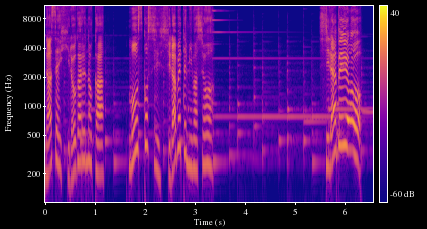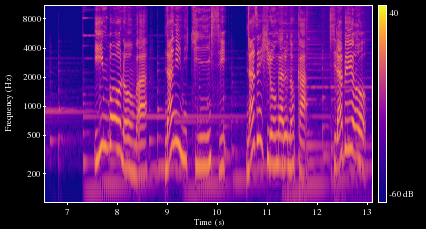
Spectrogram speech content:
なぜ広がるのかもう少し調べてみましょう。調べよう。陰謀論は何に起因しなぜ広がるのか調べよう。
